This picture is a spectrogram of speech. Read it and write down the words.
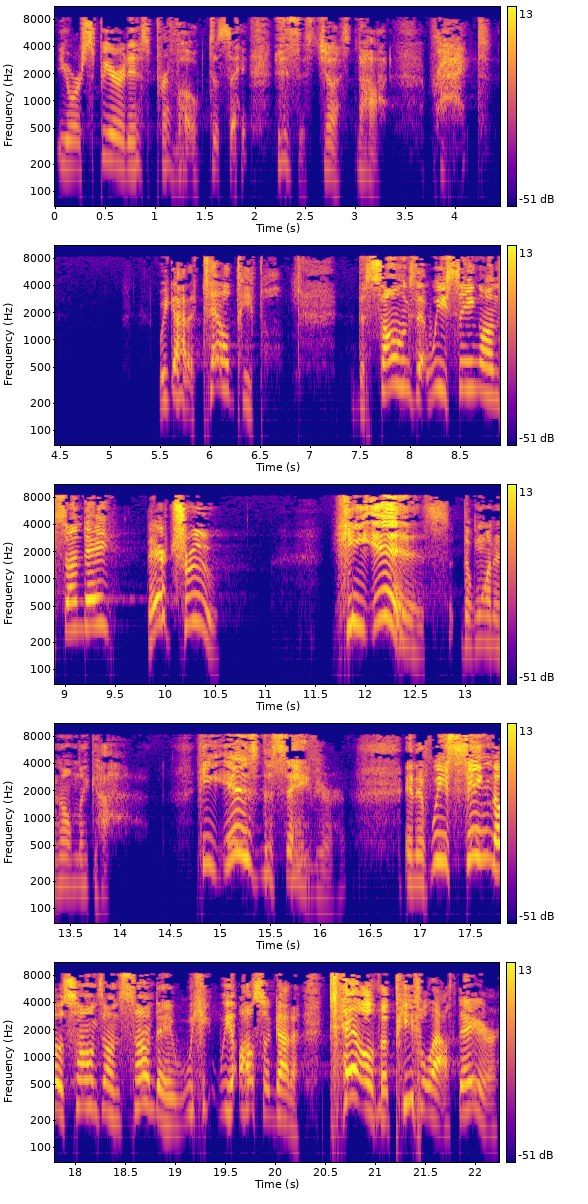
your spirit is provoked to say, this is just not right. We gotta tell people, the songs that we sing on Sunday, they're true. He is the one and only God. He is the Savior. And if we sing those songs on Sunday, we, we also gotta tell the people out there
